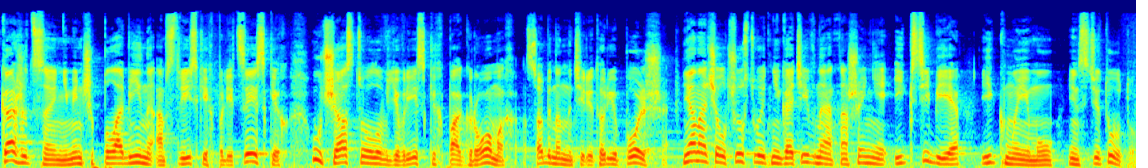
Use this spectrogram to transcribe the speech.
Кажется, не меньше половины австрийских полицейских участвовало в еврейских погромах, особенно на территории Польши. Я начал чувствовать негативное отношение и к себе, и к моему институту.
